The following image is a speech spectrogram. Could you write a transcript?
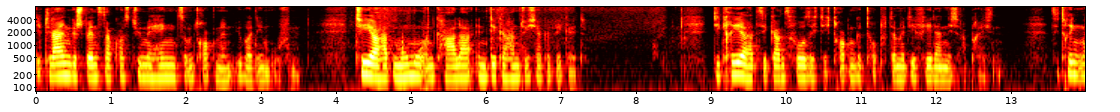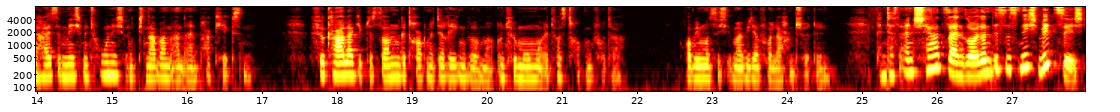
Die kleinen Gespensterkostüme hängen zum Trocknen über dem Ofen. Thea hat Momo und Carla in dicke Handtücher gewickelt. Die Krähe hat sie ganz vorsichtig trocken getupft, damit die Federn nicht abbrechen. Sie trinken heiße Milch mit Honig und knabbern an ein paar Keksen. Für Carla gibt es sonnengetrocknete Regenwürmer und für Momo etwas Trockenfutter. Robby muss sich immer wieder vor Lachen schütteln. Wenn das ein Scherz sein soll, dann ist es nicht witzig,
